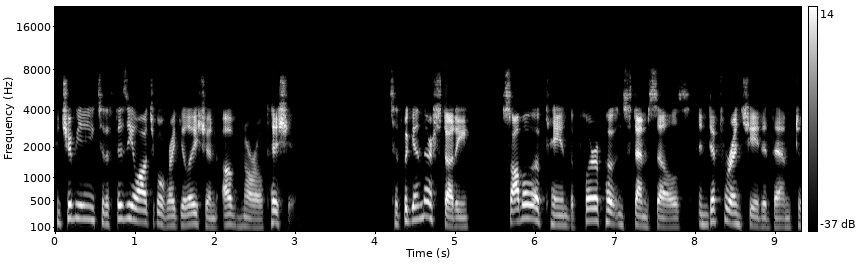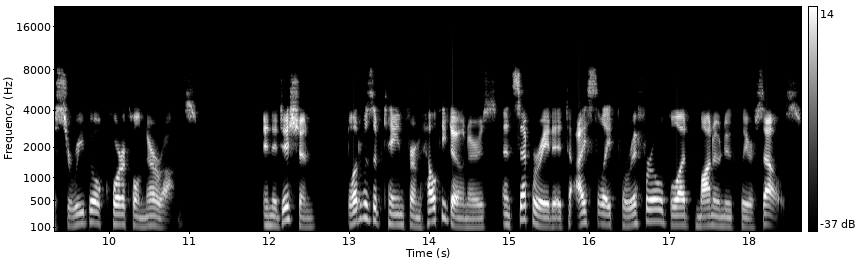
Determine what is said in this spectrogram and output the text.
contributing to the physiological regulation of neural tissue. To begin their study, Szabo obtained the pluripotent stem cells and differentiated them to cerebral cortical neurons. In addition, blood was obtained from healthy donors and separated to isolate peripheral blood mononuclear cells.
